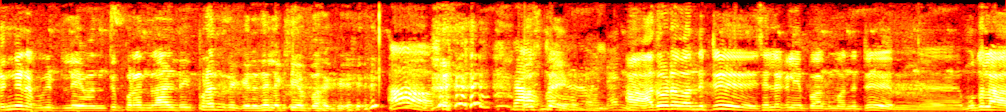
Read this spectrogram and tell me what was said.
எங்க வீட்டுல வந்துட்டு பிறந்த நாள் இன்றைக்கு பிறந்திருக்கு செல்லக்கிளியப்பாக்கு ஓ First time. ஆ, அதோட வந்துட்டு செல்லக்கிளியப்பாக்கும் வந்துட்டு முதலா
